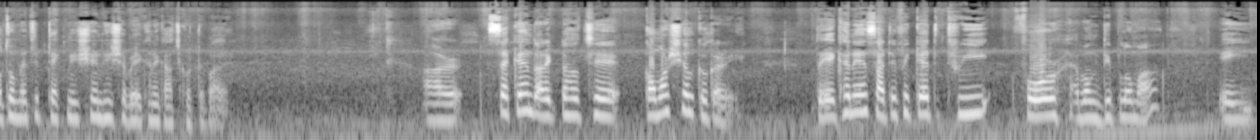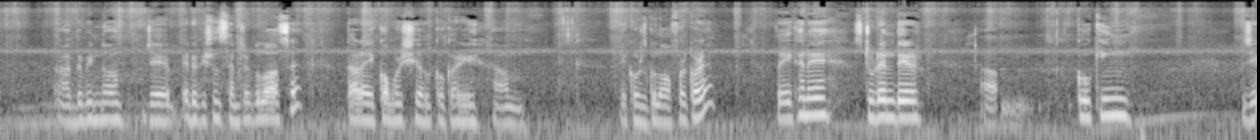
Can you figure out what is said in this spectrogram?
অটোমেটিভ টেকনিশিয়ান হিসেবে এখানে কাজ করতে পারে। আর সেকেন্ড আরেকটা হচ্ছে কমার্শিয়াল কুকারি তো এখানে সার্টিফিকেট থ্রি ফোর এবং ডিপ্লোমা এই বিভিন্ন যে এডুকেশন সেন্টারগুলো আছে, তারা এই কমার্শিয়াল কুকারি এই কোর্সগুলো অফার করে। তো এখানে স্টুডেন্টদের কুকিং যে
